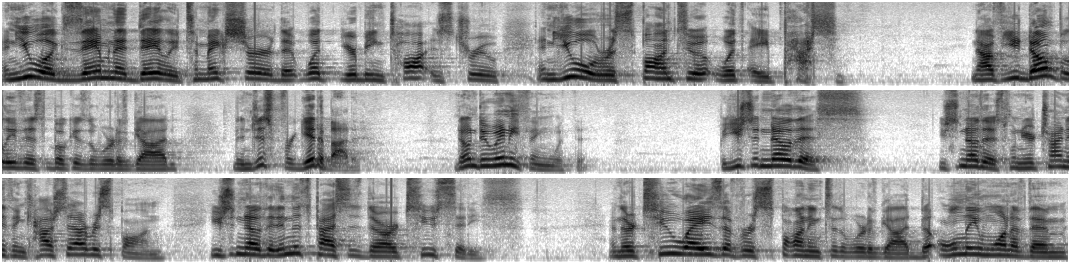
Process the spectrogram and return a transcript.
And you will examine it daily to make sure that what you're being taught is true, and you will respond to it with a passion. Now, if you don't believe this book is the Word of God, then just forget about it. Don't do anything with it. But you should know this. You should know this when you're trying to think, how should I respond? You should know that in this passage there are two cities. And there are two ways of responding to the Word of God, but only one of them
